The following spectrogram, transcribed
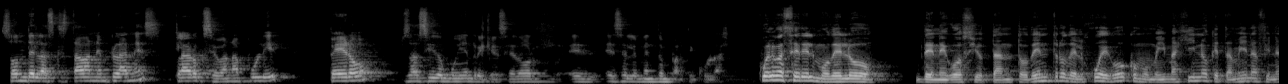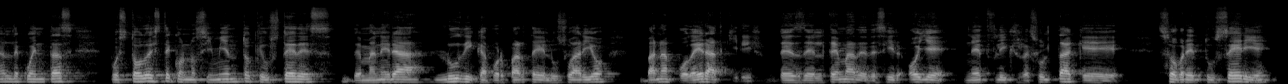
son de las que estaban en planes, claro que se van a pulir, pero pues, ha sido muy enriquecedor eh, ese elemento en particular. ¿Cuál va a ser el modelo de negocio tanto dentro del juego como me imagino que también a final de cuentas, pues todo este conocimiento que ustedes de manera lúdica por parte del usuario van a poder adquirir, desde el tema de decir, oye, Netflix, resulta que sobre tu serie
